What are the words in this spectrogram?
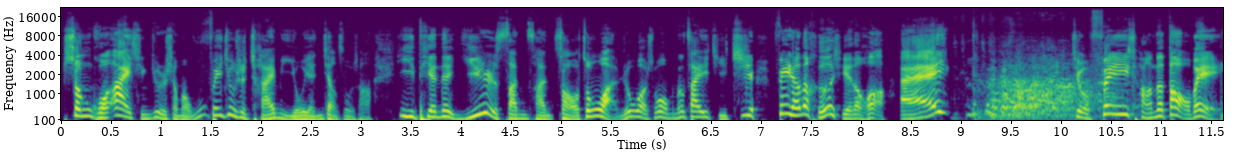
生活爱情就是什么？无非就是柴米油盐酱醋茶，一天的一日三餐，早中晚。如果说我们能在一起吃，非常的和谐的话，哎，就非常的到位。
